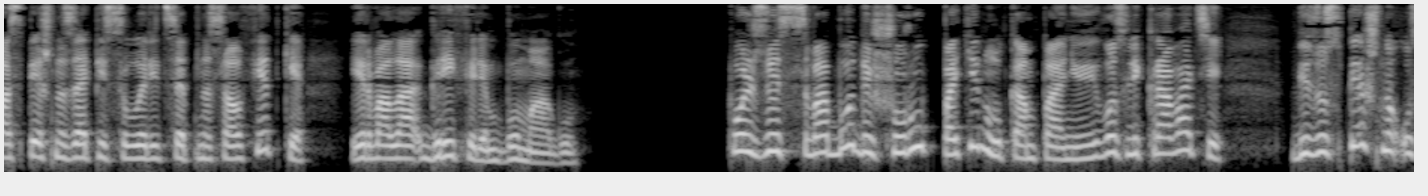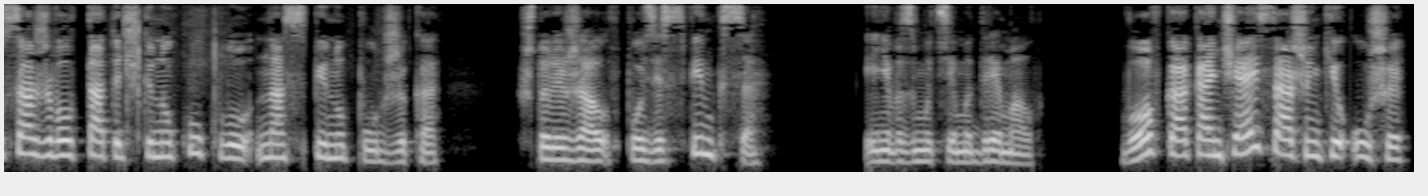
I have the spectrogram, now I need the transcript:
поспешно записывала рецепт на салфетке и рвала грифелем бумагу. Пользуясь свободой, Шуруп покинул компанию и возле кровати безуспешно усаживал Таточкину куклу на спину Пуджика — что лежал в позе сфинкса и невозмутимо дремал. — Вовка, окончай Сашеньке уши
